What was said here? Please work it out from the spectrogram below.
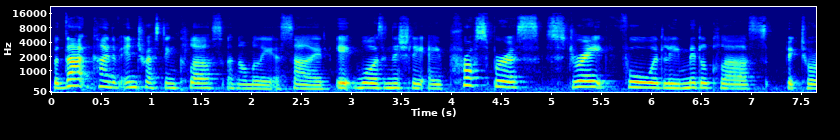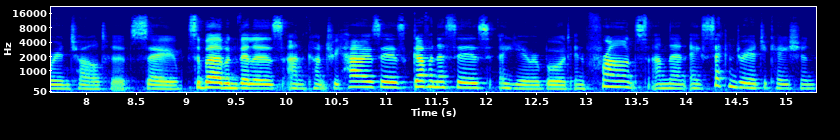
But that kind of interesting class anomaly aside, it was initially a prosperous, straightforwardly middle class Victorian childhood. So, suburban villas and country houses, governesses, a year abroad in France, and then a secondary education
